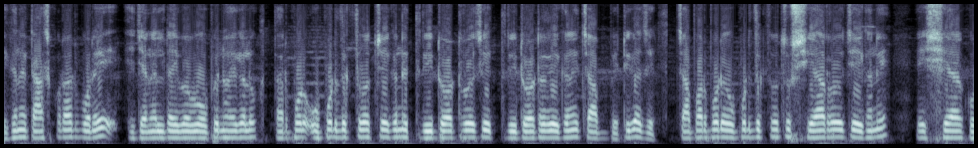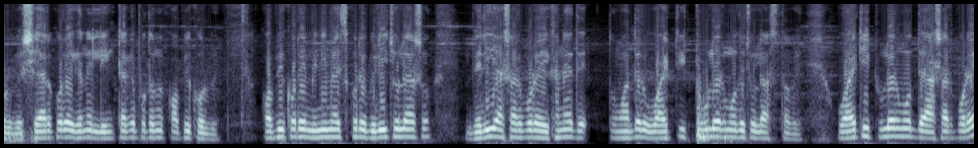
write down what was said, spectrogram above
এখানে টাচ করার পরে এই চ্যানেলটা এইভাবে ওপেন হয়ে গেল। তারপর ওপর দেখতে পাচ্ছ এখানে থ্রি ডট রয়েছে থ্রি ডটের এখানে চাপবে ঠিক আছে? চাপার পরে ওপর দেখতে পাচ্ছ শেয়ার রয়েছে এখানে এই শেয়ার করবে। শেয়ার করে এখানে লিঙ্কটাকে প্রথমে কপি করবে। কপি করে মিনিমাইজ করে বেরিয়ে চলে আসো। বেরিয়ে আসার পরে এখানে তোমাদের ওয়াইটি টুলের মধ্যে চলে আসতে হবে। ওয়াইটি টুলের মধ্যে আসার পরে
